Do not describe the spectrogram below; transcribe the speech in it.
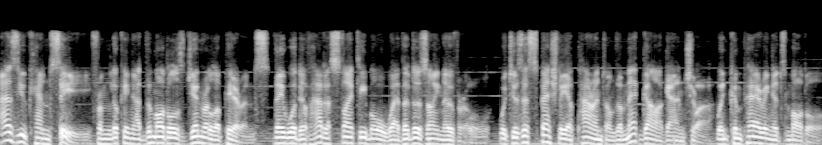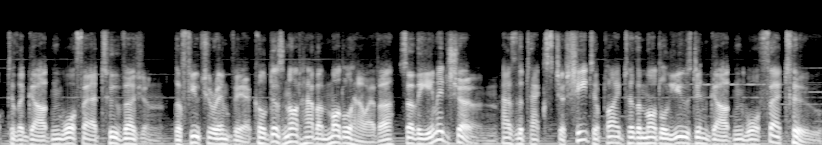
As you can see from looking at the model's general appearance, they would have had a slightly more weather design overall, which is especially apparent on the Mech Gargantua when comparing its model to the Garden Warfare 2 version. The Future Imp vehicle does not have a model however, so the image shown has the texture sheet applied to the model used in Garden Warfare 2.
